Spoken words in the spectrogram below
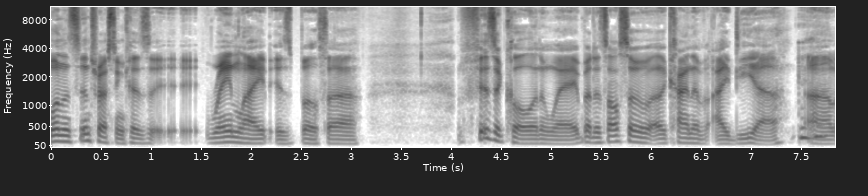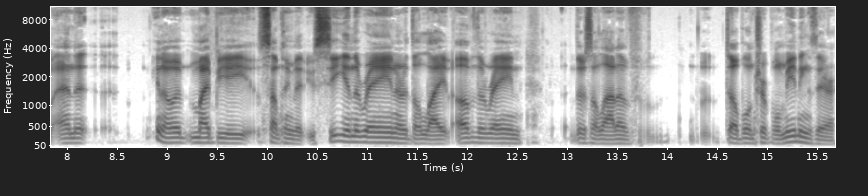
Well, it's interesting because rain light is both uh, physical in a way, but it's also a kind of idea, um, and it, you know, it might be something that you see in the rain or the light of the rain. There's a lot of double and triple meanings there,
